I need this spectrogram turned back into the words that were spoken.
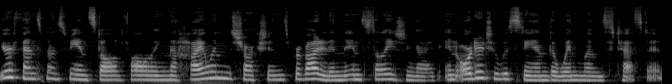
Your fence must be installed following the high wind instructions provided in the installation guide in order to withstand the wind loads tested.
